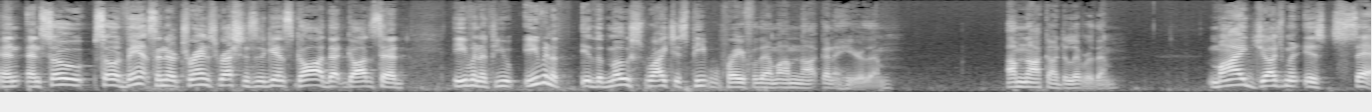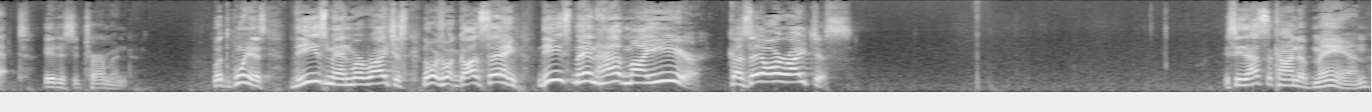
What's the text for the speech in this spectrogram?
and, and so, so advanced in their transgressions against God that God said, even if you, even if the most righteous people pray for them, I'm not going to hear them. I'm not going to deliver them. My judgment is set. It is determined. But the point is, these men were righteous. In other words, what God's saying, these men have my ear because they are righteous. You see, that's the kind of man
